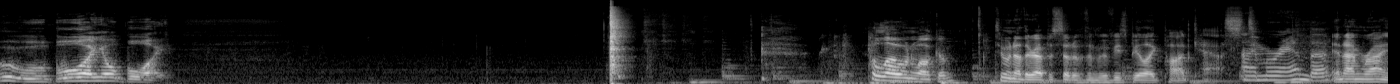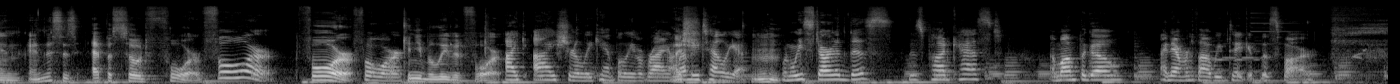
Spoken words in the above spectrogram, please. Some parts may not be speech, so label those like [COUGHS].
Oh boy, oh boy. Hello and welcome to another episode of the Movies Be Like podcast. I'm Miranda. and I'm Ryan, and this is episode four. Four. Four. Four. Can you believe it? Four. I, I surely can't believe it, Ryan. I Let sh- me tell you, mm-hmm. when we started this this podcast a month ago, I never thought we'd take it this far.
